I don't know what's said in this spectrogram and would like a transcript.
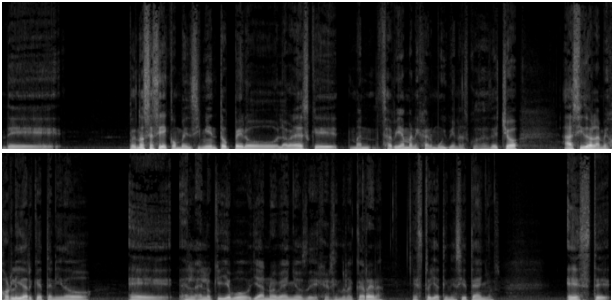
de pues no sé si de convencimiento, pero la verdad es que sabía manejar muy bien las cosas. De hecho, ha sido la mejor líder que he tenido eh, en, lo que llevo ya nueve años de ejerciendo la carrera. Esto ya tiene siete años. Este.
